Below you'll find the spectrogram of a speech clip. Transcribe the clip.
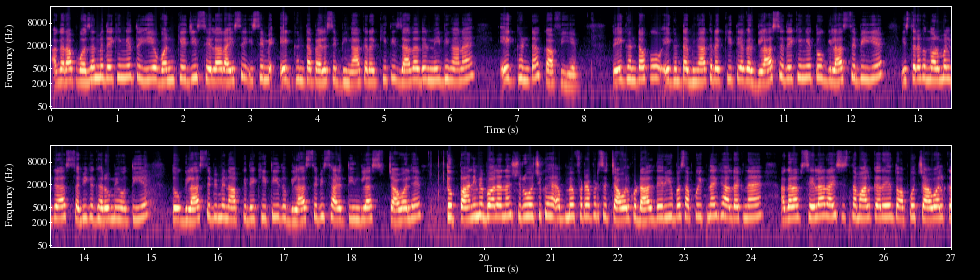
अगर आप वज़न में देखेंगे तो ये वन के जी सेला राइस है। इसे मैं एक घंटा पहले से भिंगा कर रखी थी। ज़्यादा देर नहीं भिंगाना है, एक घंटा काफ़ी है। तो एक घंटा को एक घंटा भिंगा कर रखी थी। अगर गिलास से देखेंगे तो गिलास से भी ये इस तरह का नॉर्मल गिलास सभी के घरों में होती है। तो गिलास से भी मैं नाप के देखी थी। तो गिलास से भी साढ़े तीन गिलास चावल है। तो पानी में बॉयल आना शुरू हो चुका है। अब मैं फटाफट से चावल को डाल दे रही हूँ। बस आपको इतना ही ख्याल रखना है। अगर आप सेला राइस इस्तेमाल कर रहे हैं तो आपको चावल के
